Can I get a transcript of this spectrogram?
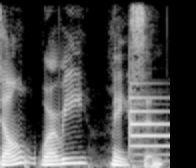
Don't worry, Mason.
